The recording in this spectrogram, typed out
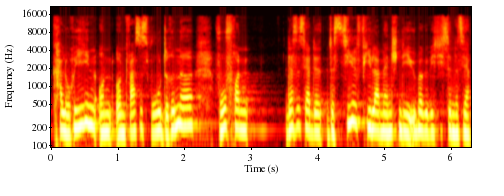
Kalorien und, und was ist wo drinne, wovon das ist ja das Ziel vieler Menschen, die übergewichtig sind, das ist ja,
